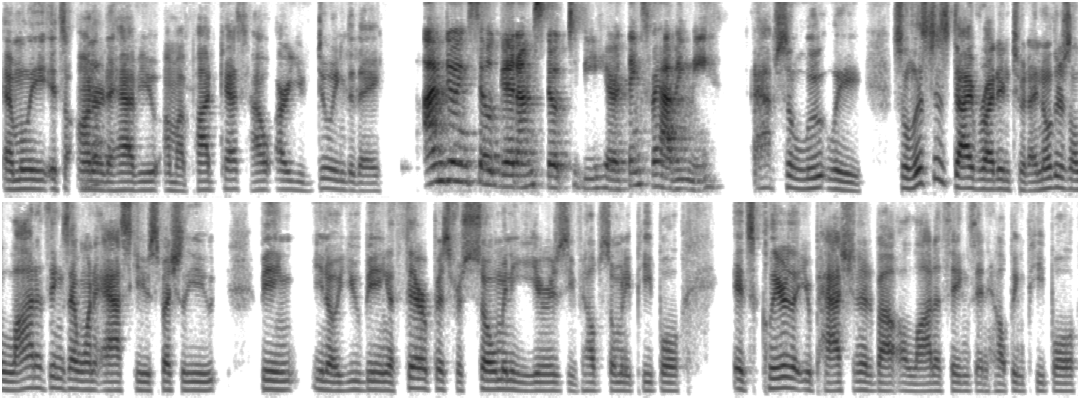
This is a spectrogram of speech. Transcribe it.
Emily, it's an honor to have you on my podcast. How are you doing today? I'm doing so good. I'm stoked to be here. Thanks for having me. Absolutely. So let's just dive right into it. I know there's a lot of things I want to ask you, especially you being, you know, you being a therapist for so many years, you've helped so many people. It's clear that you're passionate about a lot of things and helping people.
